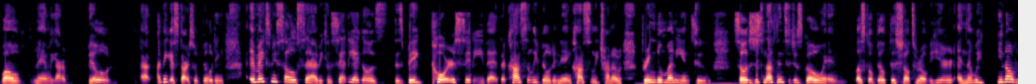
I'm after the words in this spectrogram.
well, man, we got to build. I think it starts with building. It makes me so sad because San Diego is this big tourist city that they're constantly building in, constantly trying to bring new money into. So it's just nothing to just go and let's go build this shelter over here. And then we, you know,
